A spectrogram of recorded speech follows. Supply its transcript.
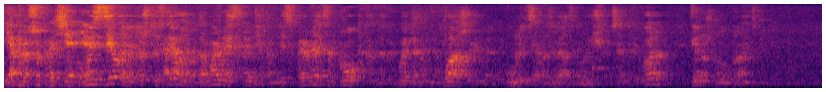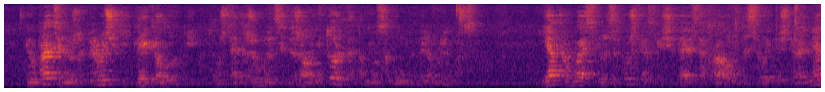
Я прошу прощения. Мы сделали то, что сделано в нормальной стране. Там, если появляется пробка на какой-то важной улице, развязывающей в центре города, ее нужно убрать. И убрать ее нужно в первую очередь для экологии, потому что эта же улица лежала не только там, но мы берем Рыбовск. Я трамвай с улицы Пушкинской считаю себя правым до сегодняшнего дня,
